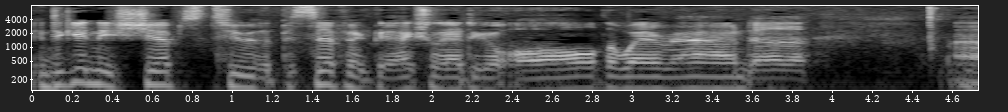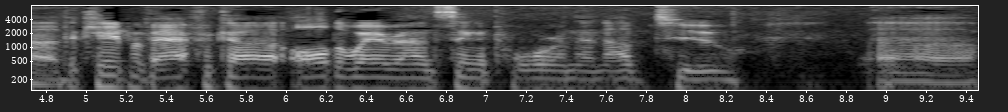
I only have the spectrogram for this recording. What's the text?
And to get any ships to the Pacific, they actually had to go all the way around uh, uh, the Cape of Africa, all the way around Singapore, and then up to uh,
